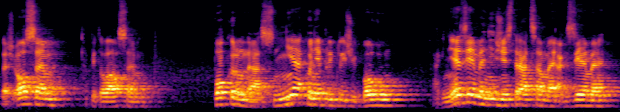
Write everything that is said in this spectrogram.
Verš 8, kapitola 8. Pokrm nás nejako nepriblíži k Bohu, ak nezieme, nič nestrácame, ak zjeme,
